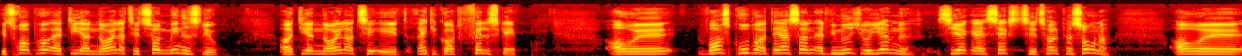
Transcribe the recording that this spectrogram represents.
Vi tror på, at de er nøgler til et sundt menighedsliv, og de er nøgler til et rigtig godt fællesskab. Og øh, vores grupper, det er sådan, at vi mødes jo hjemme cirka 6-12 personer. Og øh,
